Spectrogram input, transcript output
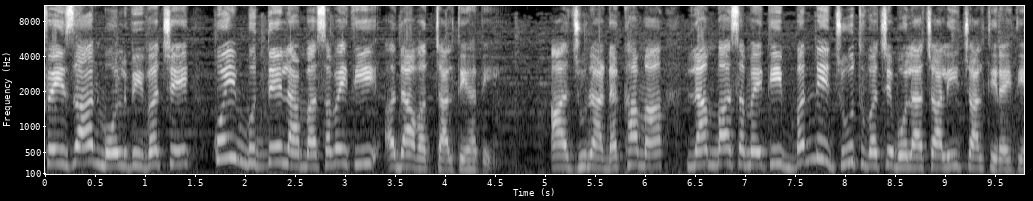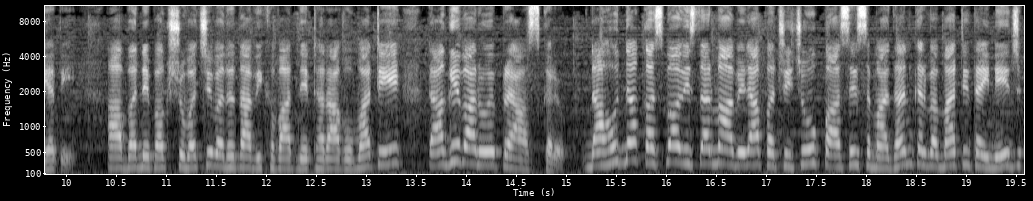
ફૈઝાન મોલવી વચ્ચે કોઈ મુદ્દે લાંબા સમયથી અદાવત ચાલતી હતી. આ જૂના ડખામાં લાંબા સમયથી બંને જૂથ વચ્ચે બોલાચાલી ચાલતી રહેતી હતી. આ બંને પક્ષો વચ્ચે વધતા વિખવાદને ઠરાવવા માટે આગેવાનોએ પ્રયાસ કર્યો. દાહોદના કસ્બા વિસ્તારમાં આવેલા પચી ચોક પાસે સમાધાન કરવા માટે થઈને જ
